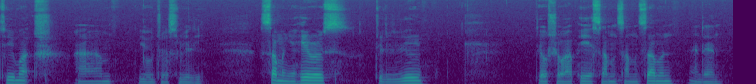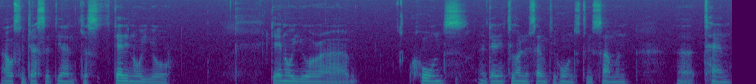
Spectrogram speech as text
too much. Um, you'll just really summon your heroes they'll show up here summon summon summon and then I'll suggest at the end just getting all your getting all your um, horns and getting 270 horns to summon uh, 10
